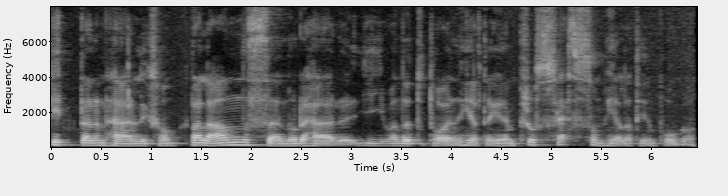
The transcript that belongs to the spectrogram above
hitta den här liksom balansen och det här givandet och ta en helt enkelt en process som hela tiden pågår.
